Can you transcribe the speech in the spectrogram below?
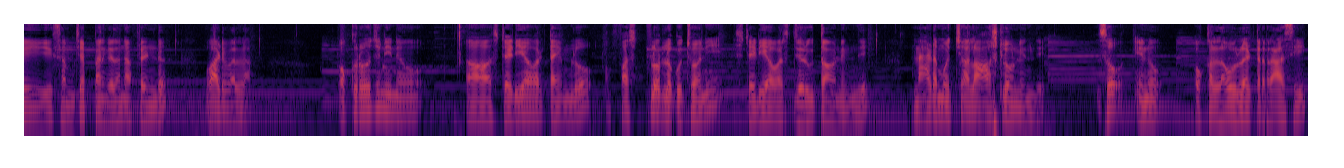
ఈ సమ్ చెప్పాను కదా నా ఫ్రెండ్ వాడి వల్ల. ఒకరోజు నేను స్టడీ అవర్ టైంలో ఫస్ట్ ఫ్లోర్లో కూర్చొని స్టడీ అవర్స్ జరుగుతూ ఉన్నింది మేడం వచ్చి ఆ లాస్ట్లో ఉండింది. సో నేను ఒక లవ్ లెటర్ రాసి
